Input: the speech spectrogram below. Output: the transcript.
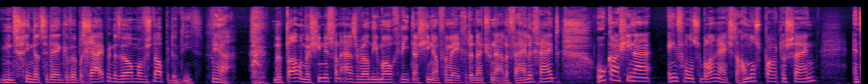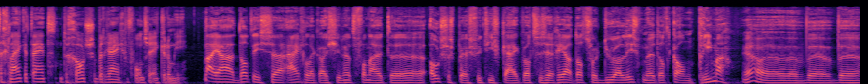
Misschien dat ze denken, we begrijpen het wel, maar we snappen het niet. Ja. Bepaalde machines van ASML die mogen niet naar China vanwege de nationale veiligheid. Hoe kan China een van onze belangrijkste handelspartners zijn en tegelijkertijd de grootste bedreiging voor onze economie? Nou ja, dat is uh, eigenlijk als je het vanuit uh, Oosters perspectief kijkt, wat ze zeggen, ja, dat soort dualisme, dat kan prima. Ja, uh, we, we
